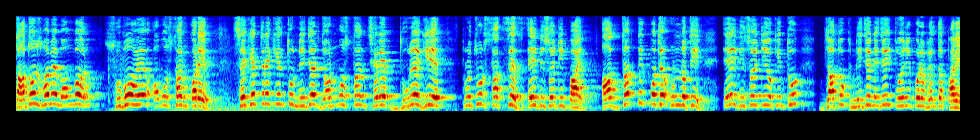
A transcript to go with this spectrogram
দ্বাদশভাবে মঙ্গল শুভ হয়ে অবস্থান করে, সেক্ষেত্রে কিন্তু নিজের জন্মস্থান ছেড়ে দূরে গিয়ে প্রচুর সাকসেস এই বিষয়টি পায়। আধ্যাত্মিক পথে উন্নতি, এই বিষয়টিও কিন্তু জাতক নিজে নিজেই তৈরি করে ফেলতে পারে।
